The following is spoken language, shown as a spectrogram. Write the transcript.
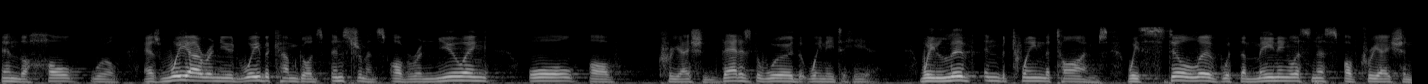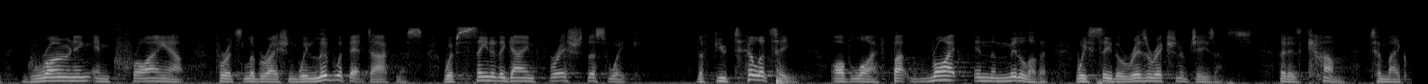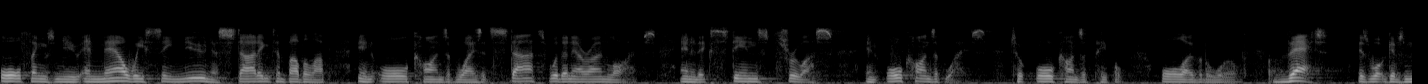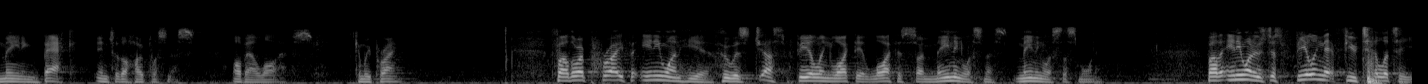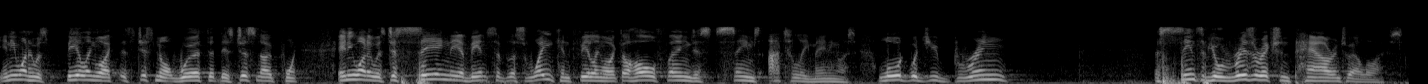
in the whole world. As we are renewed, we become God's instruments of renewing all of creation. That is the word that we need to hear. We live in between the times. We still live with the meaninglessness of creation, groaning and crying out for its liberation. We live with that darkness. We've seen it again fresh this week. The futility of life. But right in the middle of it, we see the resurrection of Jesus that has come to make all things new. And now we see newness starting to bubble up in all kinds of ways. It starts within our own lives and it extends through us in all kinds of ways to all kinds of people all over the world. That is what gives meaning back into the hopelessness of our lives. Can we pray? Father, I pray for anyone here who is just feeling like their life is so meaninglessness, meaningless this morning. Father, anyone who's just feeling that futility, anyone who is feeling like it's just not worth it, there's just no point, anyone who is just seeing the events of this week and feeling like the whole thing just seems utterly meaningless, Lord, would you bring a sense of your resurrection power into our lives?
